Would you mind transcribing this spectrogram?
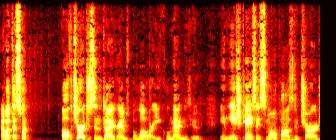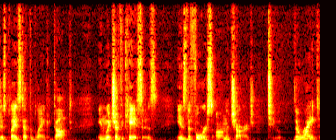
How about this one? All the charges in the diagrams below are equal magnitude. In each case, a small positive charge is placed at the blank dot. In which of the cases is the force on the charge to the right?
